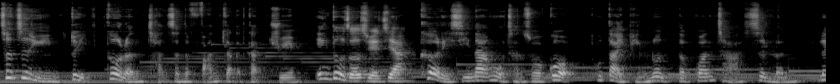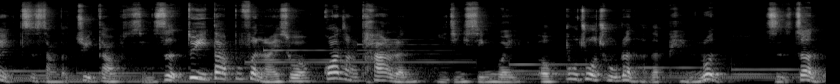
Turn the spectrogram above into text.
甚至于对个人产生的反感的感觉。印度哲学家克里希纳穆曾说过：“不带评论的观察是人类智商的最高形式。”对于大部分来说，观察他人以及行为而不做出任何的评论、指正，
